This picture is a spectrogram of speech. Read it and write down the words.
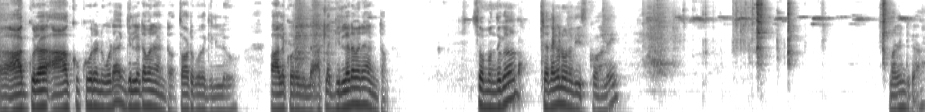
ఆకుకూర ఆకుకూరని కూడా గిల్లడం అని అంటాం. తోటకూర గిల్లు పాలకూర గిల్లు అట్లా గిల్లడం అనే అంటాం. సో ముందుగా శనగ నూనె తీసుకోవాలి. మన ఇంటికా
